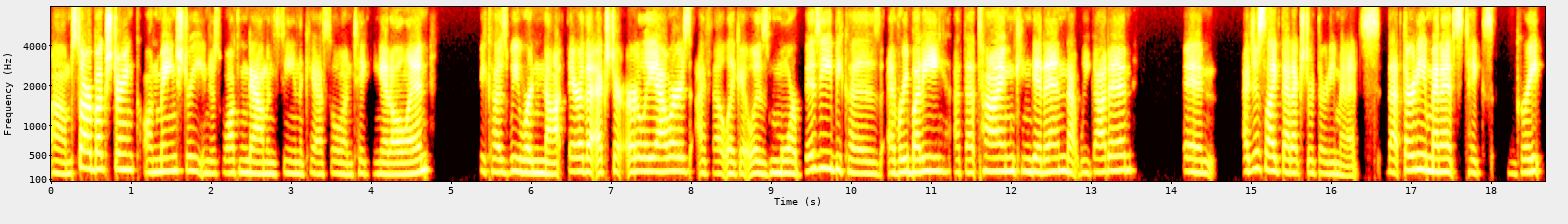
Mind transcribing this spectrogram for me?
um, Starbucks drink on Main Street and just walking down and seeing the castle and taking it all in. Because we were not there the extra early hours, I felt like it was more busy because everybody at that time can get in that we got in. And I just like that extra 30 minutes. That 30 minutes takes great,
